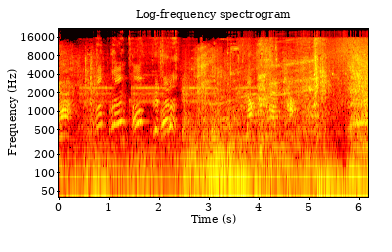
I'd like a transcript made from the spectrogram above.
ได้รับแรงครับ เรียบร้อยแล้ว ล็อกแรงขับ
